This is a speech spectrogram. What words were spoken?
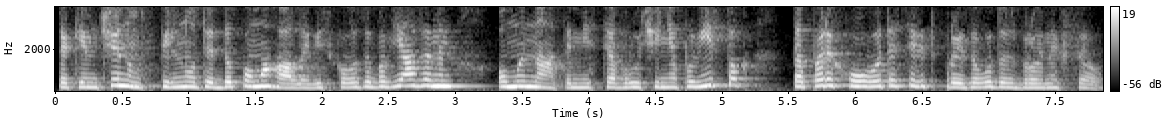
Таким чином, спільноти допомагали військовозобов'язаним оминати місця вручення повісток та переховуватися від призову до Збройних сил.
